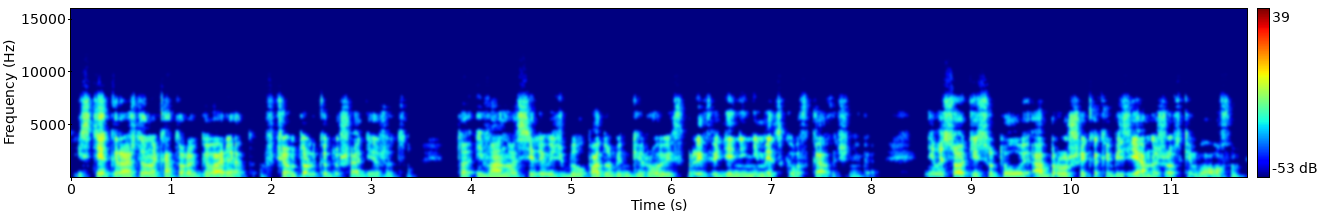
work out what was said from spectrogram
из тех граждан, о которых говорят, в чем только душа держится – то Иван Васильевич был подобен герою из произведения немецкого сказочника. Невысокий, сутулый, обросший, как обезьяны, жестким волосом,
